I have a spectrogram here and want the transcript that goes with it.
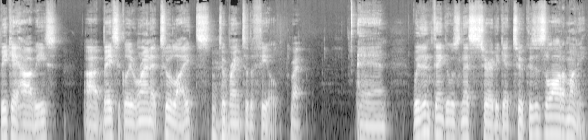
BK Hobbies, uh, basically rented two lights to bring to the field. right. And we didn't think it was necessary to get two because it's a lot of money.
